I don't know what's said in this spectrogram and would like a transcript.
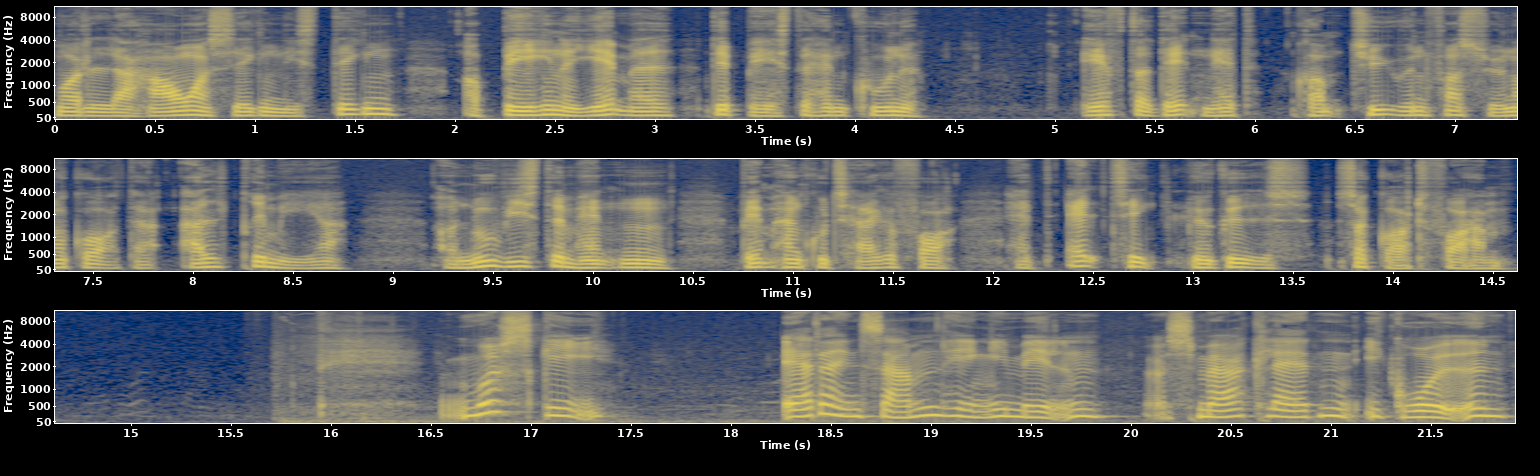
måtte lade havresækken i stikken og bene hjemad det bedste han kunne. Efter den nat kom tyven fra Søndergaard der aldrig mere, og nu vidste manden, hvem han kunne takke for, at alting lykkedes så godt for ham. Måske er der en sammenhæng imellem smørklatten i grøden,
